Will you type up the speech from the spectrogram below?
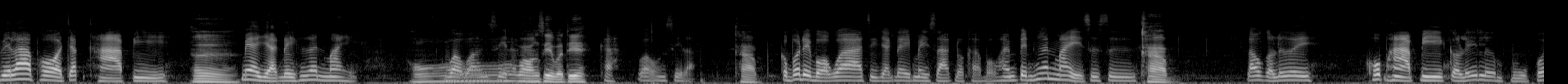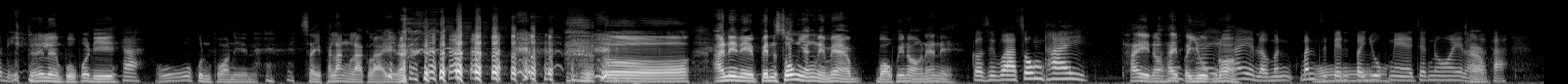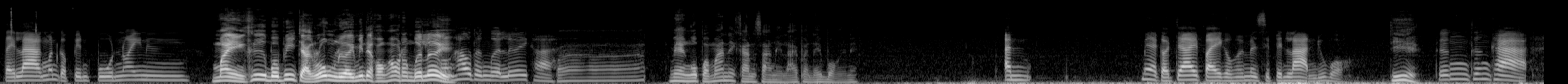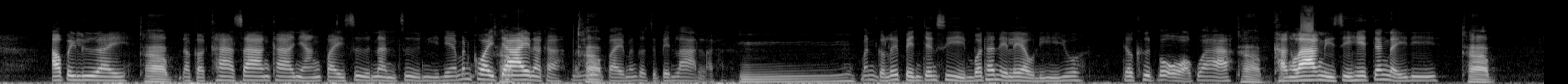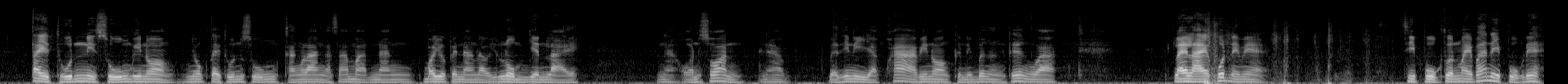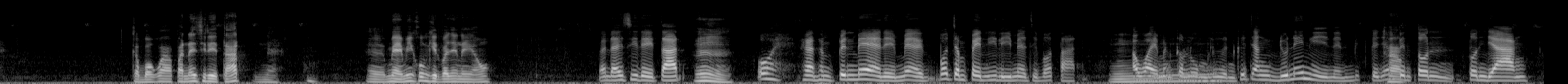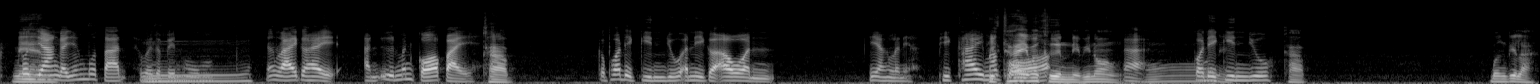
เวลาพอจักหาปี เออ แม่อยากได้เฮือนใหม่โอ้ว่าวางสิล่ะว่าวางสิบัดนี้ค่ะว่าองสิละ ครับก็บ่ได้บอกว่าสิอยากได้ไม่ซักดอกค่ะ บอกให้มันเป็นเฮือนใหม่ซื่อครับๆเราก็เลยครบหาปีก็เลยเริ่มปลูกพอดีจะได้เริ่มปลูกพอดีค่ะ โอ้คุณพ่อเนี่ยใส่พลังหลากหลายนะโอ้อันนี้นี่เป็นทรงหยังนี่แม่ บอกพี่น้องแน่นี่ก็สิว่าทรงไทย ไทยเนาะไทยประยุกต์เนาะไทยแล้วมันมันสิเป็นโอ้ประยุกต์แหน่จักหน้อยล่ะครับค่ะแต่ลางมันก็เป็นปูนน้อยหนึงไม่คือบ่มีจากโรงเรือยมีแต่ของเฮาทั้งเบิดเลยของเฮาทั้งหมดเลยค่ะป๊าด แม่งบประมาณในการสร้างนี่หลายปานใดบอกหน่อยนี่อันแม่ก็จ่ายไปก็มันมันสิเป็นล้านอยู่บ่ดีถึงถึงค่าเอาไปเรือย ครับ แล้วก็ค่าสร้างค่าหยังไปซื้อนั่นซื้อนี่เนี่ยมันคอยจ่ายนะคะมันครัลบงไปมันก็จะเป็นล้านล่ะค่ะอืมมันก็เลยเป็นจังซี่บ่ทันได้แล้วดีอยู่เดี๋ยวคิดบ่ออกว่าครับข้างล่างนี่สิเฮ็ดจังไดดี ครับ ใต้ทุนนี่สูงพี่น้อง ยกใต้ทุนสูงข้างล่างก็สามารถนั่งบ่อยู่เป็นนางเราลมเย็นหลายนะอ่อนซ่อนนะครับแบบที่นี่อยากพาพี่น้องขึ้นในเบื้องข้างเทิงว่า หลายๆคนในแม่สิปลูกต้นไม้บ้านในปลูกเด้ก็บอกว่าปันไดสิได้ตัดนะเออแม่มีความคิดว่าจังไดเอาบันไดสิได้ตัด เออโอ้ยแทนทำเป็นแม่นี่แม่บ่จำเป็นอีหลีแม่สิบ่ตัดม เอาไว้มันก็ล่มลื่นคือจังอยู่ในนี่เนี่ยก็ยังครับเป็นต้นต้นยางแม่ต้นยางก็ยังบ่ตัดเอาไว้จะเป็นโฮมอืมยังหลายก็ให้ อันอื่นมันก่อไปครับ ก็พอได้กินอยู่อันนี้ก็เอาอันอิหยังละเนี่ยพริกไทยพริมากไทยเมื่อคืนนี่พี่น้องอะอ๋อก็ได้กินอยู่ครับ เบิ่งที่ล่ะ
